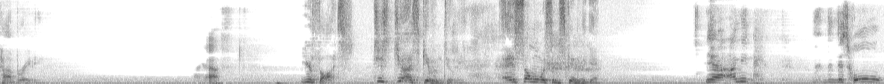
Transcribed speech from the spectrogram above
Tom Brady. I have. Your thoughts? Just just give them to me. As someone with some skin in the game. Yeah, I mean, th- th- this whole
